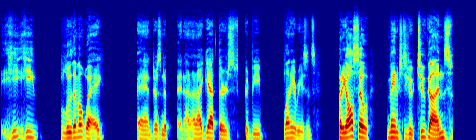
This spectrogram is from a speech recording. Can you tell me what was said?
he he blew them away and there's an and, and i get there's could be plenty of reasons but he also managed to do two guns.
